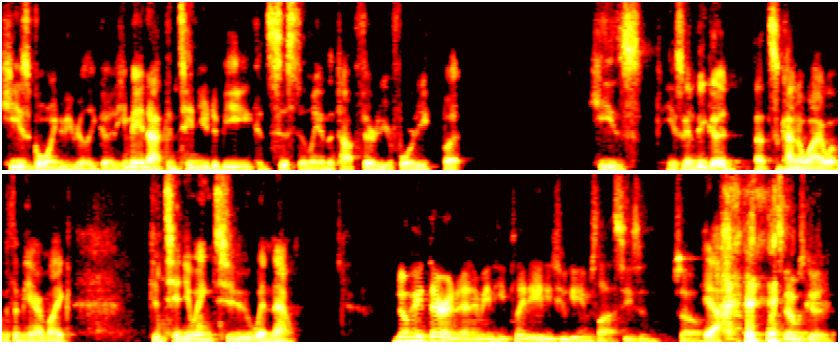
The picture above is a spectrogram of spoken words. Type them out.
he's going to be really good. He may not continue to be consistently in the top 30 or 40, but he's he's going to be good. That's kind of Mhm. why I went with him here. I'm like continuing to win now. No hate there, and, and I mean he played 82 games last season, so Yeah. that was good.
